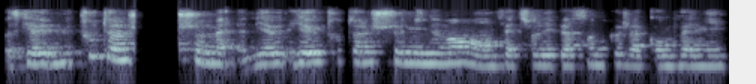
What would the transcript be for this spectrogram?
Parce qu'il y avait eu tout un il, y a, eu tout un cheminement en fait sur les personnes que j'accompagnais.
